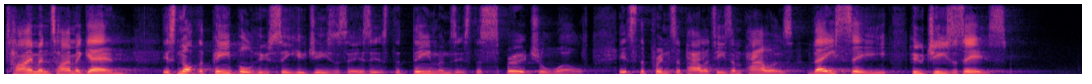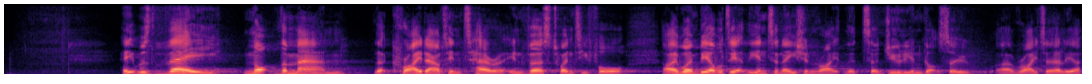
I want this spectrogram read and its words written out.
time and time again, it's not the people who see who Jesus is, it's the demons, it's the spiritual world, it's the principalities and powers. They see who Jesus is. It was they, not the man, that cried out in terror in verse 24. I won't be able to get the intonation right that uh, Julian got so uh, right earlier.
